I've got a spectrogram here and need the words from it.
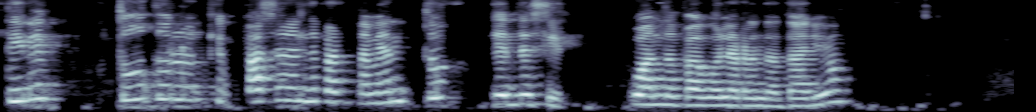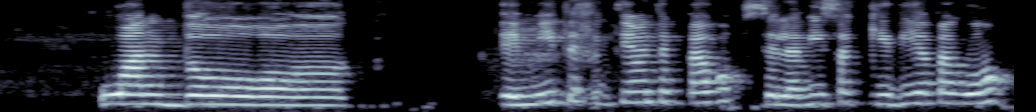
Tiene todo lo que pasa en el departamento, es decir, cuando pagó el arrendatario, cuando emite efectivamente el pago, se le avisa qué día pagó,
